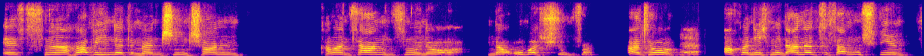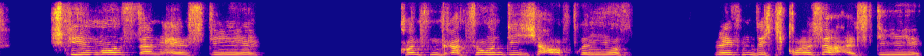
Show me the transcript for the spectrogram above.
ist für hörbehinderte Menschen schon, kann man sagen, so eine, eine Oberstufe. Also auch wenn ich mit anderen zusammenspielen spielen muss, dann ist die Konzentration, die ich aufbringen muss, wesentlich größer als die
